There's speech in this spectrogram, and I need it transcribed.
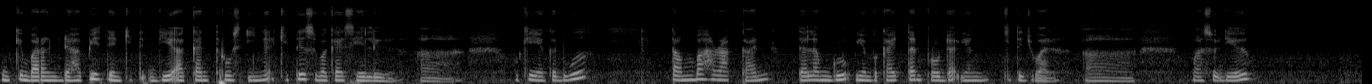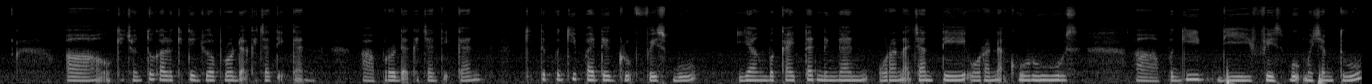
mungkin barang dia dah habis dan kita dia akan terus ingat kita sebagai seller. Uh, Okey yang kedua tambah rakan dalam grup yang berkaitan produk yang kita jual. Uh, maksud dia, uh, okay, contoh kalau kita jual produk kecantikan. Uh, produk kecantikan, kita pergi pada grup Facebook yang berkaitan dengan orang nak cantik, orang nak kurus. Uh, pergi di Facebook macam tu.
